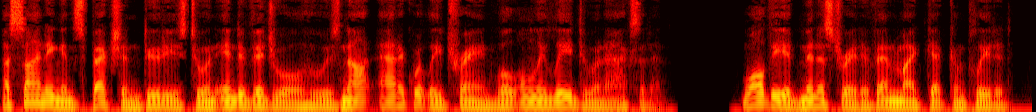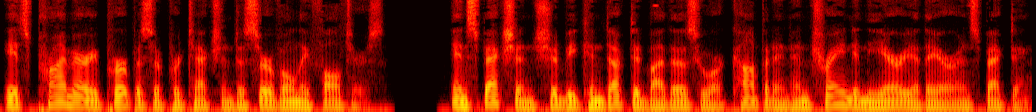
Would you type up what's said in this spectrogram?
Assigning inspection duties to an individual who is not adequately trained will only lead to an accident. While the administrative end might get completed, its primary purpose of protection to serve only falters. Inspections should be conducted by those who are competent and trained in the area they are inspecting.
